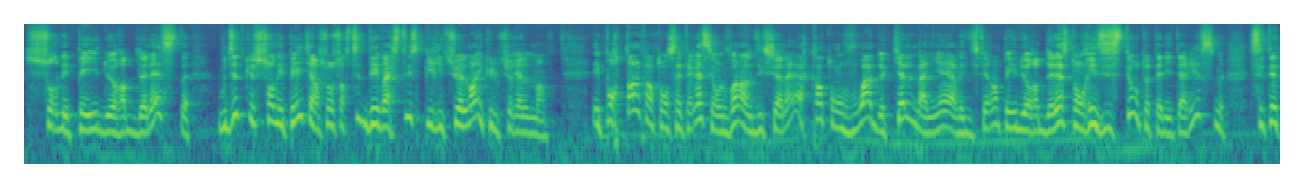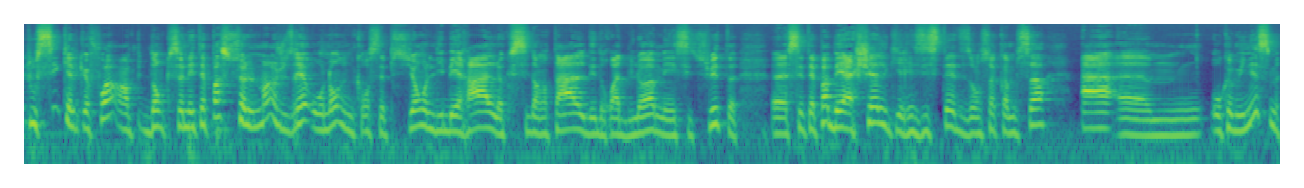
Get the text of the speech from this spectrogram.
sur les pays d'Europe de l'Est. Vous dites que ce sont des pays qui en sont sortis dévastés spirituellement et culturellement. Et pourtant, quand on s'intéresse, et on le voit dans le dictionnaire, quand on voit de quelle manière les différents pays d'Europe de l'Est ont résisté au totalitarisme, c'était aussi quelquefois, donc ce n'était pas seulement, je dirais, au nom d'une conception libérale, occidentale des droits de l'homme, et ainsi de suite. Euh, c'était pas BHL qui résistait, disons ça comme ça, à, euh, au communisme,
